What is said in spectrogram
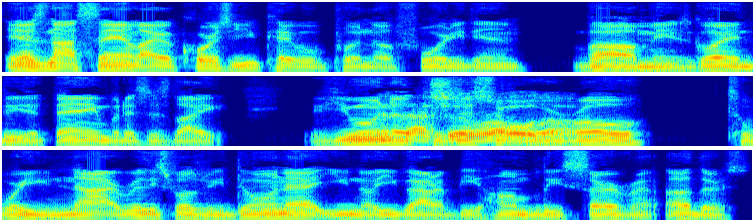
And it's not saying like, of course, you capable of putting up forty, then by all means, go ahead and do your thing. But it's just like if you in a position role, or a role to where you're not really supposed to be doing that, you know, you got to be humbly serving others.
